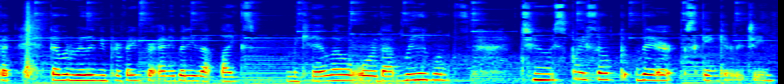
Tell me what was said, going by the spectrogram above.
But that would really be perfect for anybody that likes Michaela or that really wants to spice up their skincare routine.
